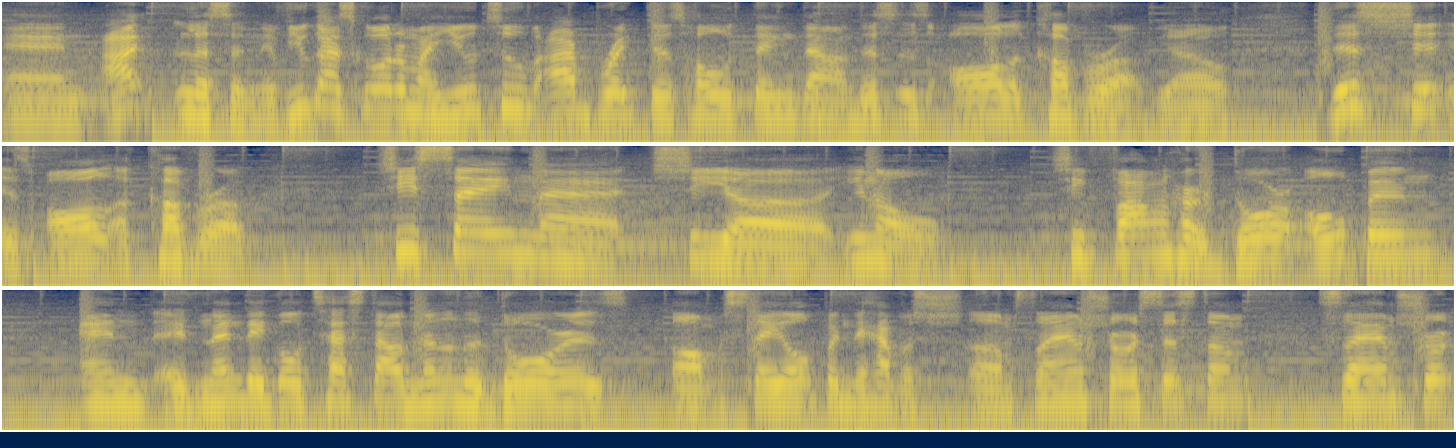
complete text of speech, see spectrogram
And I listen, if you guys go to my YouTube, I break this whole thing down. This is all a cover up, yo. This shit is all a cover up. She's saying that she, uh, you know, she found her door open and, and then they go test out. None of the doors um, stay open. They have a um, slam short system slam short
